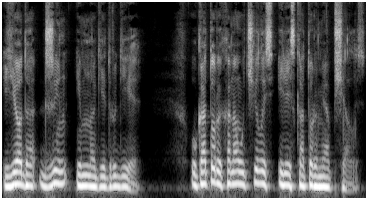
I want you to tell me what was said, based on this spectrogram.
Йода, Джин и многие другие, у которых она училась или с которыми общалась.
